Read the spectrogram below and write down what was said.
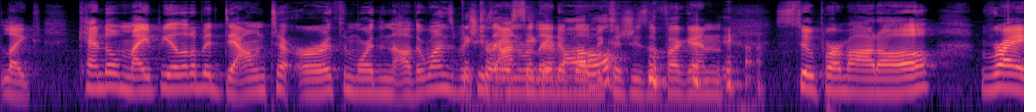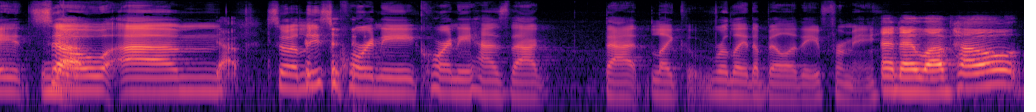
like Kendall might be a little bit down to earth more than the other ones, but Victoria's she's unrelatable because she's a fucking supermodel, right? So, um, Yeah. so at least Kourtney, Kourtney has that that like relatability for me. And I love how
